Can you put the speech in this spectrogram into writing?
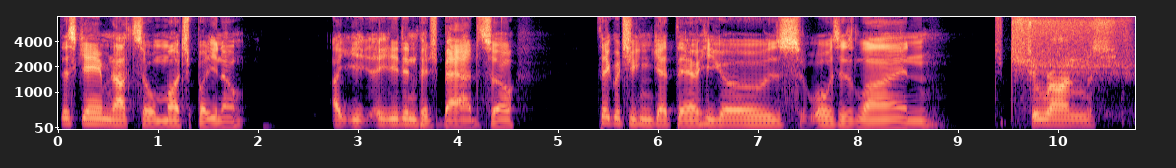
This game, not so much, but you know, I, he, he didn't pitch bad. So take what you can get there. He goes, what was his line? Two runs.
